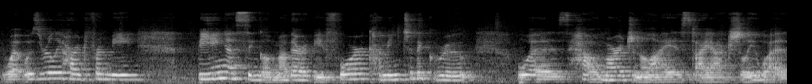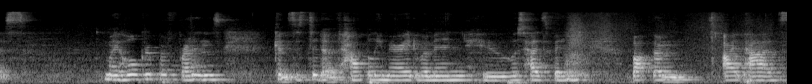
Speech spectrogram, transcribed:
What was really hard for me being a single mother before coming to the group was how marginalized I actually was. My whole group of friends consisted of happily married women whose husband bought them iPads,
